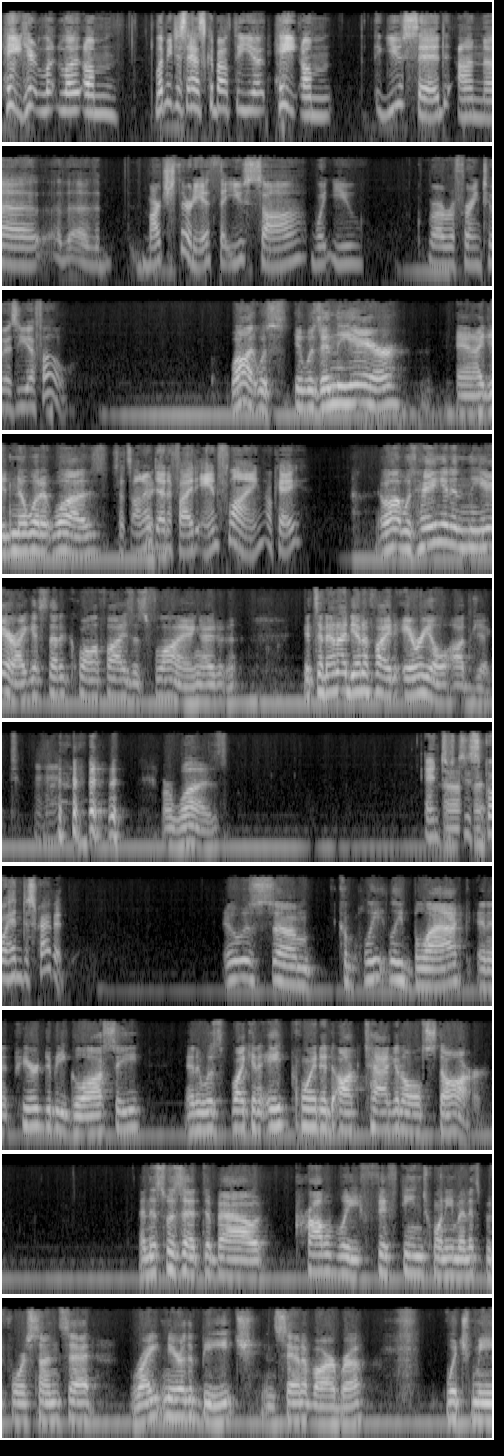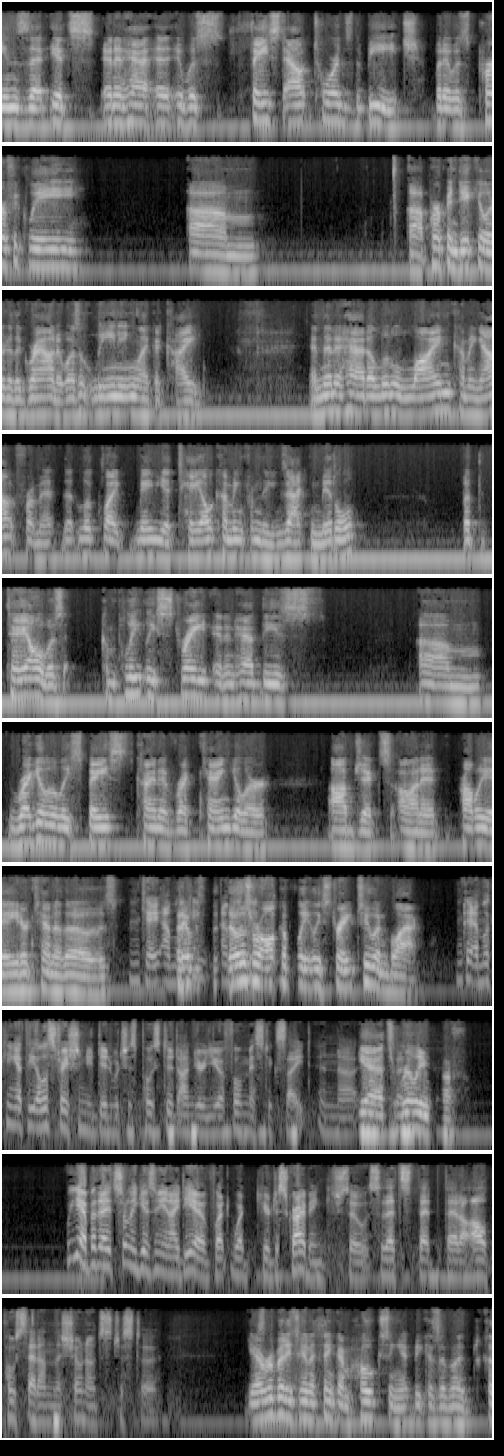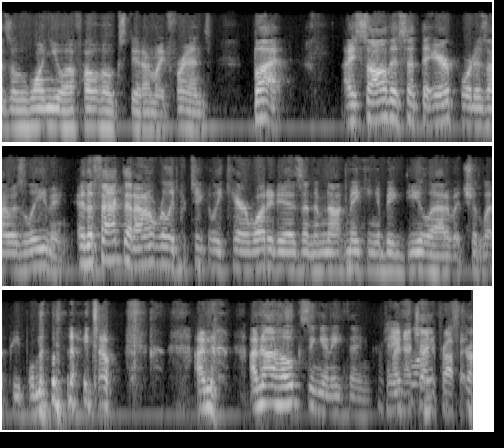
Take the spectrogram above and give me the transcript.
hey, here, um, let me just ask about the. Uh, hey, um, you said on uh, the, the March 30th that you saw what you are referring to as a UFO. Well, it was it was in the air and I didn't know what it was. So it's unidentified and flying. Okay. Well, it was hanging in the air. I guess that it qualifies as flying. I, it's an unidentified aerial object, mm-hmm. or was. And just, uh, just, go ahead and describe it. It was um, completely black, and it appeared to be glossy, and it was like an eight-pointed octagonal star. And this was at about probably 15, 20 minutes before sunset, right near the beach in Santa Barbara, which means that it's and it had it was faced out towards the beach, but it was perfectly um, uh, perpendicular to the ground. It wasn't leaning like a kite. And then it had a little line coming out from it that looked like maybe a tail coming from the exact middle. But the tail was completely straight and it had these um, regularly spaced kind of rectangular objects on it, probably eight or ten of those. Okay, I'm but looking, was, I'm those looking, were all completely straight too and black. Okay, I'm looking at the illustration you did, which is posted on your UFO Mystic site. And uh, yeah, it's really rough. Well, yeah, but it certainly gives me an idea of what, what you're describing. So so that's that that I'll post that on the show notes just to. Yeah, everybody's going to think I'm hoaxing it because of a, because of one UFO hoax did on my friends, but I saw this at the airport as I was leaving. And the fact that I don't really particularly care what it is and I'm not making a big deal out of it should let people know that I don't I'm I'm not hoaxing anything. Okay, you're not trying to profit.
